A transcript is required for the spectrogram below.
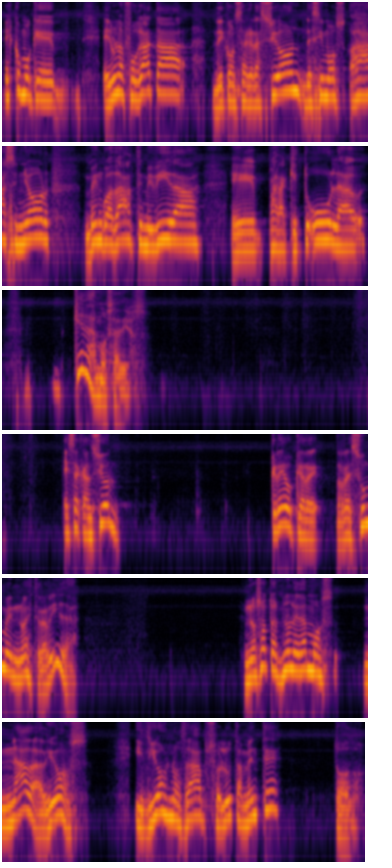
Es como que en una fogata de consagración decimos, ah, Señor, vengo a darte mi vida eh, para que tú la... ¿Qué damos a Dios? Esa canción creo que re- resume nuestra vida. Nosotros no le damos nada a Dios y Dios nos da absolutamente todo.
